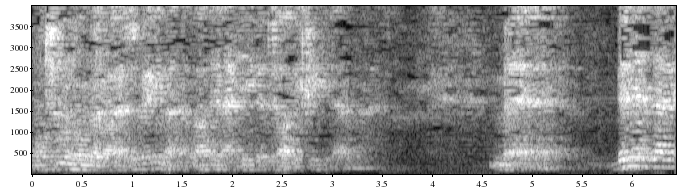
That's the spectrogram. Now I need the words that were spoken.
متون اون روایت رو بگیم و نکات نتیق تاریخی در به نظر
